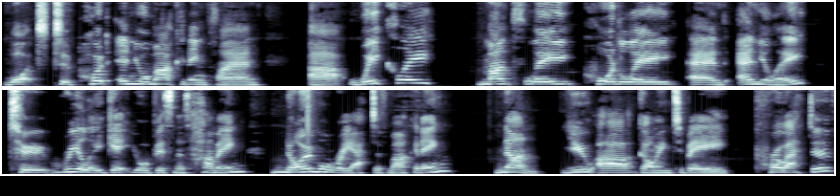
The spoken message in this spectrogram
what to put in your marketing plan uh, weekly, monthly, quarterly, and annually to really get your business humming. No more reactive marketing. None. You are going to be proactive,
